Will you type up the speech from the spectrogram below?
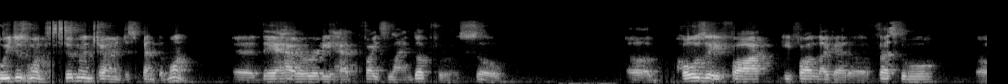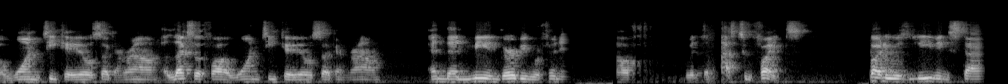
we just went to Sitmonchai and just spent the month. Uh, they had already had fights lined up for us. So uh, Jose fought. He fought like at a festival. Uh, one TKO second round. Alexa fought one TKO second round, and then me and Gerby were finishing off with the last two fights. But he was leaving stack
